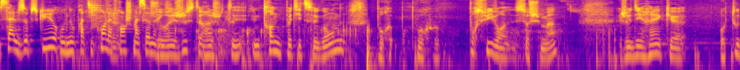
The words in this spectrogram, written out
salles obscures où nous pratiquons la franche maçonnerie. Je voudrais juste rajouter une 30 petites secondes pour, pour poursuivre ce chemin. Je dirais que au tout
